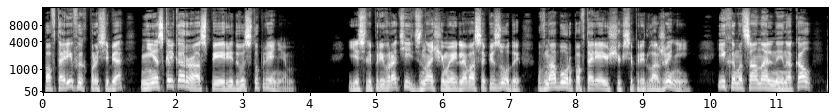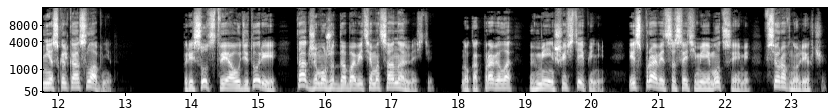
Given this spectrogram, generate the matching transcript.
повторив их про себя несколько раз перед выступлением. Если превратить значимые для вас эпизоды в набор повторяющихся предложений, их эмоциональный накал несколько ослабнет. Присутствие аудитории также может добавить эмоциональности, но, как правило, в меньшей степени, и справиться с этими эмоциями все равно легче.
